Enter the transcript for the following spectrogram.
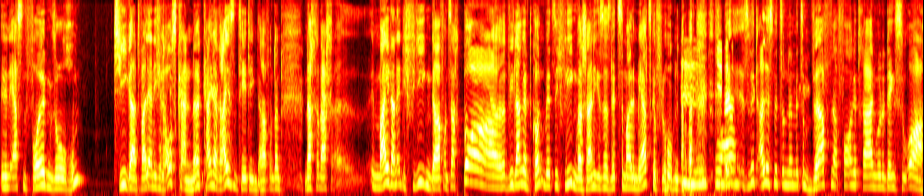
in den ersten Folgen so rumtigert, weil er nicht raus kann, ne? keine Reisen tätigen darf und dann nach, nach äh, im Mai dann endlich fliegen darf und sagt, boah, wie lange konnten wir jetzt nicht fliegen? Wahrscheinlich ist er das letzte Mal im März geflogen. Aber mm, ja. es wird alles mit so, einem, mit so einem Werfen vorgetragen, wo du denkst, oh,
